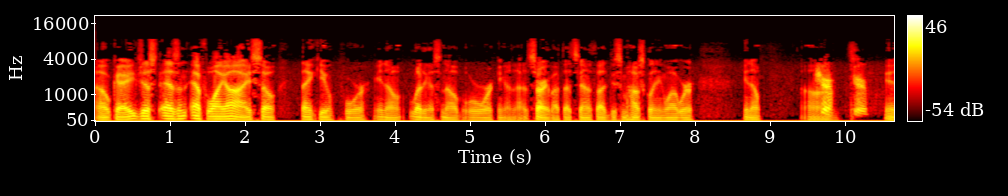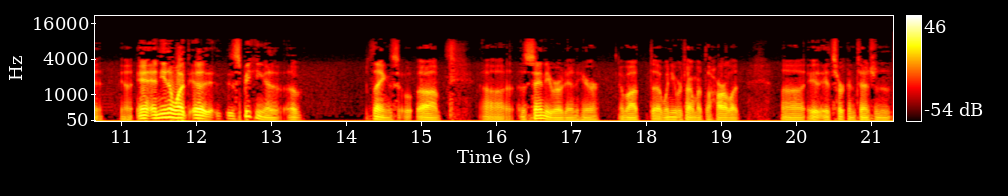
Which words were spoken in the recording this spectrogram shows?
Okay, just as an FYI. So thank you for you know letting us know, but we're working on that. Sorry about that, Stan. I thought I'd do some house cleaning while we're, you know. Um, sure, sure. yeah, yeah. And, and you know what? Uh, speaking of, of things, uh, uh, Sandy wrote in here about uh, when you were talking about the harlot. Uh, it, it's her contention.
